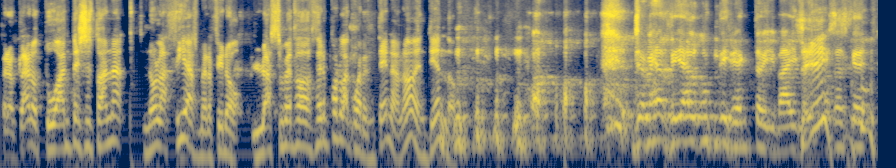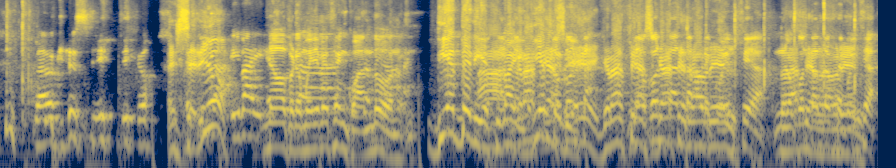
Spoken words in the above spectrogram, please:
Pero claro, tú antes esto, Ana, no lo hacías, me refiero. Lo has empezado a hacer por la cuarentena, ¿no? Entiendo. no, yo me hacía algún directo, Ibai. ¿Sí? que, claro que sí, tío. ¿En serio? no, pero muy de vez en cuando. 10 de 10, ah, Ibai. 10 de 10 gracias, no con gracias, tanta Frecuencia, no con tanta frecuencia.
